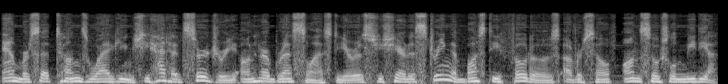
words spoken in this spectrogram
Amber set tongues wagging she had had surgery on her breasts last year as she shared a string of busty photos of herself on social media.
